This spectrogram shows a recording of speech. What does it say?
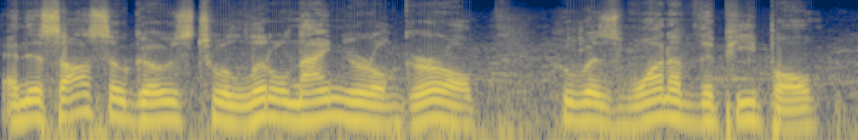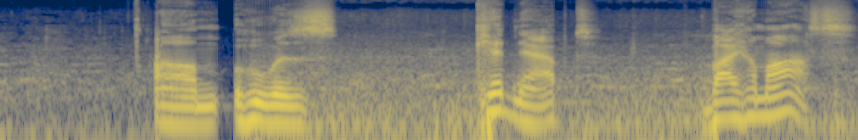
And this also goes to a little nine year old girl who was one of the people um, who was kidnapped by Hamas.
